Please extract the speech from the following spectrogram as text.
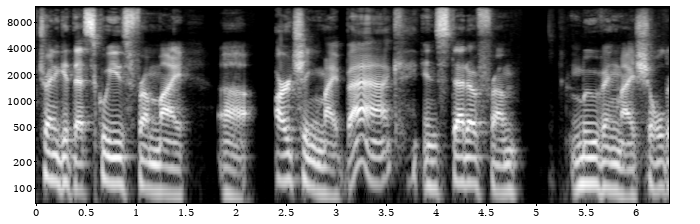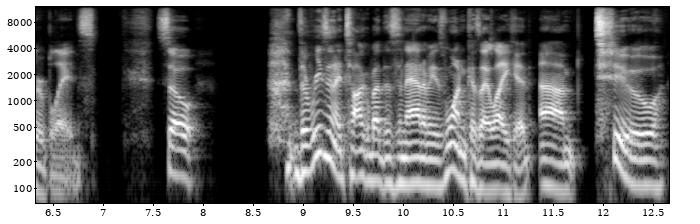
trying to get that squeeze from my uh, arching my back instead of from moving my shoulder blades. So the reason I talk about this anatomy is one, because I like it. Um, two,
